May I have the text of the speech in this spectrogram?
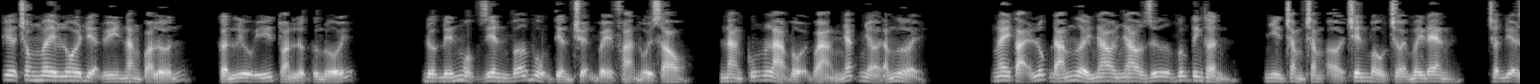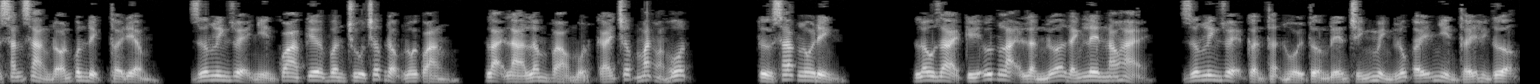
kia trong mây lôi điện uy năng quá lớn, cần lưu ý toàn lực tương đối. Được đến một diên vỡ vụn tiền chuyện về phản hồi sau, nàng cũng là vội vàng nhắc nhở đám người. Ngay tại lúc đám người nhao nhao giữ vững tinh thần, nhìn chằm chằm ở trên bầu trời mây đen, trận địa sẵn sàng đón quân địch thời điểm, dương linh duệ nhìn qua kia vân chu chấp động lôi quang, lại là lâm vào một cái chớp mắt hoảng hốt. Từ xác lôi đỉnh, lâu dài ký ức lại lần nữa đánh lên não hải, dương linh duệ cẩn thận hồi tưởng đến chính mình lúc ấy nhìn thấy hình tượng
